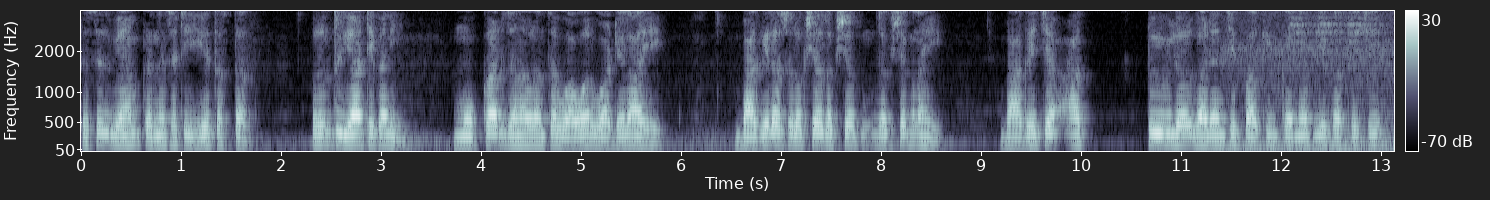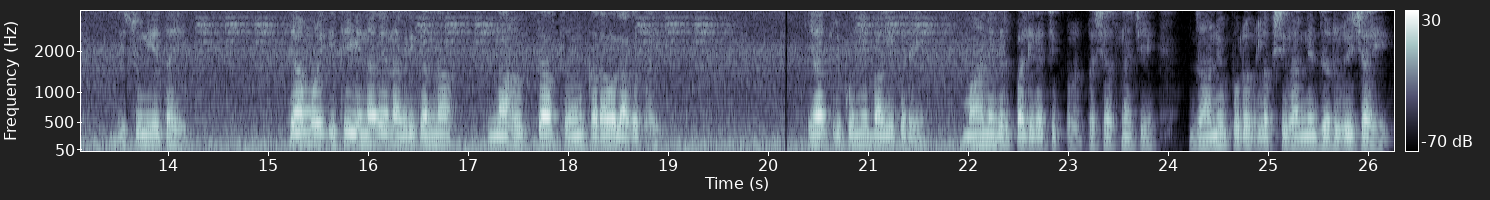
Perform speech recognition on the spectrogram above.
तसेच व्यायाम करण्यासाठी येत असतात परंतु या ठिकाणी मोकाट जनावरांचा वावर वाढलेला आहे. बागेला सुरक्षा रक्षक रक्षक नाही. बागेच्या आत टू व्हीलर गाड्यांचे पार्किंग करण्यात येत असल्याचे दिसून येत आहे. त्यामुळे इथे येणाऱ्या नागरिकांना नाहक त्रास सहन करावा लागत आहे. या त्रिकोणी बागेकडे महानगरपालिकाचे प्र प्रशासनाचे जाणीवपूर्वक लक्ष घालणे जरुरीचे आहे.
